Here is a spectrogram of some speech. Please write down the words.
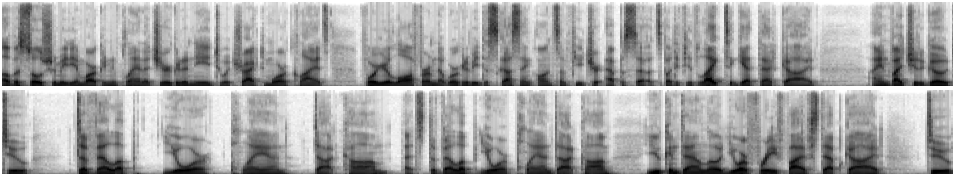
of a social media marketing plan that you're going to need to attract more clients for your law firm that we're going to be discussing on some future episodes. But if you'd like to get that guide, I invite you to go to developyourplan.com. That's developyourplan.com. You can download your free five step guide to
